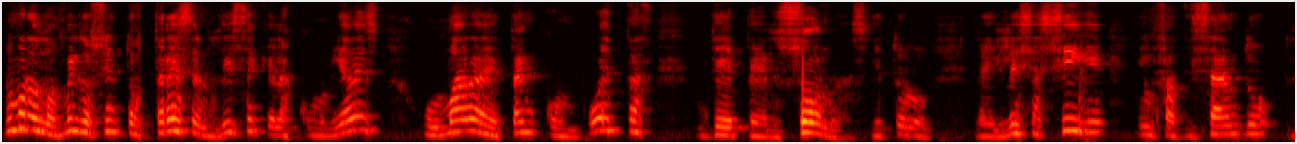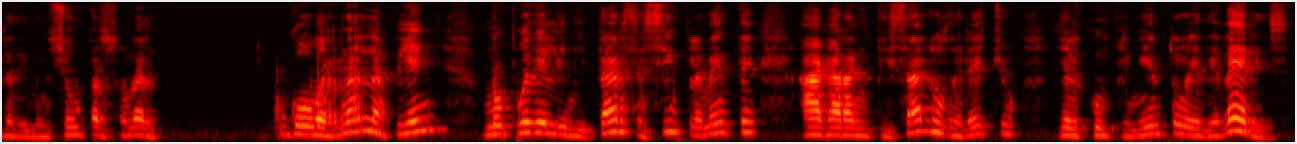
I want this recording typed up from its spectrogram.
Número 2213 nos dice que las comunidades humanas están compuestas de personas, y esto la iglesia sigue enfatizando la dimensión personal. Gobernarlas bien no puede limitarse simplemente a garantizar los derechos y el cumplimiento de deberes,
